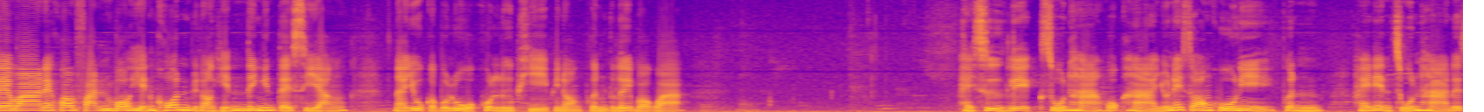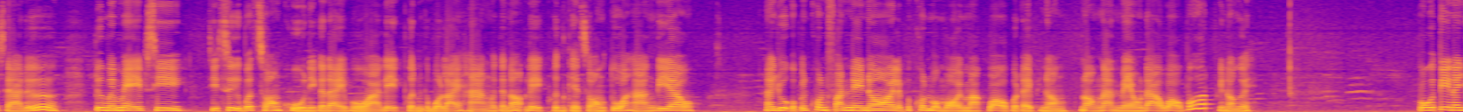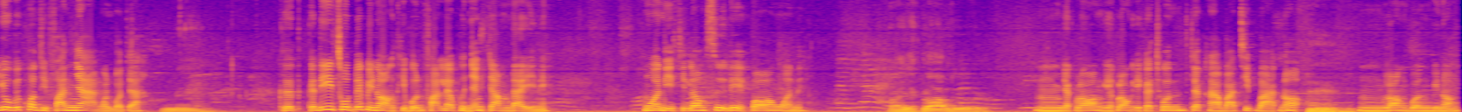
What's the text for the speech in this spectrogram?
แต่ว่าในความฝันบ่เห็นคนพี่น้องเห็นได้ยินแต่เสียง นายุกับบ่รู้ว่าคนหรือผีพี่น้องเพิ่นก็เลยบอกว่า ให้ซื้อเลข0565อยู่ในสองคู่นี่ เพิ่นให้เน้น05เด้อจ้าเด้อหรือแม่แม่ FC สิซื้อเบิดสองคู่นี่ก็ได้เพราะว่าเลขเพิ่นก็บ่หลายหางเนาะจ้ะเนาะเลขเพิ่นแค่สองตัวหางเดียว อายุก็เป็นคนฝันน้อยๆแล้วเป็นคนบ่บ่อยมักเว้าบ่ได้พี่น้องนอกนั้นแมวดาวเว้าเบิดพี่น้องเอ้ยปกติอายุเป็นคนที่ฝันยากแมันบ่จ้ะแมนก็ก็ดีสุดได้อพี่น้องที่เพิ่นฝันแล้วเพิ่นยังจำได้นี่งวดนี้สิลองซื้อเลขบ่งวดนี้ก็อยากร้องอยู่ อืมอยากลองอยากลองเอกชนจักหาบาท10บาทเนาะอืมอืมลองเบิ่งพี่น้อง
